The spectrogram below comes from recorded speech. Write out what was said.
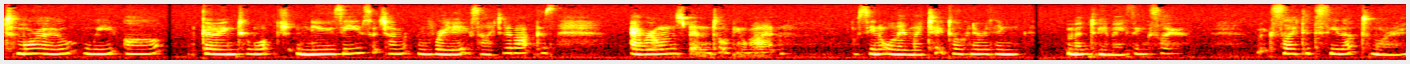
Tomorrow we are going to watch Newsies, which I'm really excited about because everyone's been talking about it. I've seen it all over my TikTok and everything. Meant to be amazing, so I'm excited to see that tomorrow.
